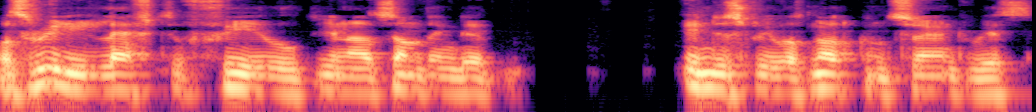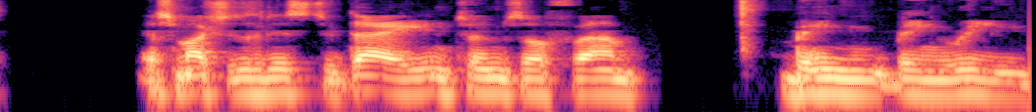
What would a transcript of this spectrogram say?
was really left to field, you know, something that industry was not concerned with as much as it is today in terms of um, being being really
